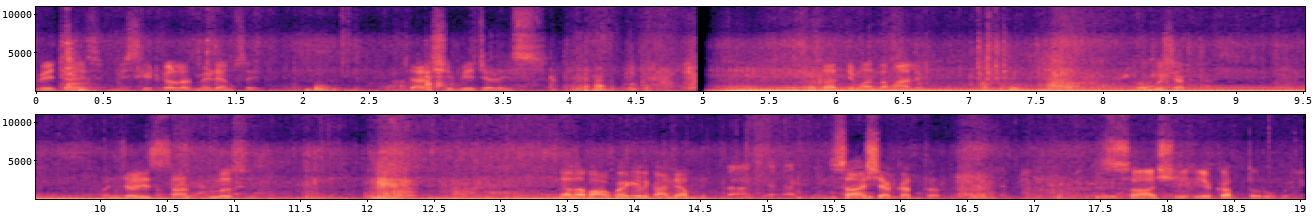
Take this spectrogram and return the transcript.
बेचाळीस. बिस्किट कलर मिडियम साईज चारशे बेचाळीस. छोटा तिमानला माल आहे. बघू शकता. पंचेचाळीस साठ प्लस दादा भाव काय गेले कांदे आपले? सहाशे एकाहत्तर. सहाशे एकाहत्तर रुपये.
